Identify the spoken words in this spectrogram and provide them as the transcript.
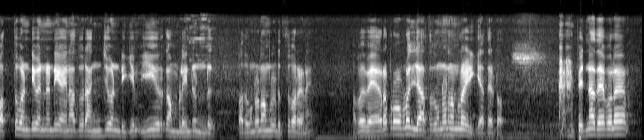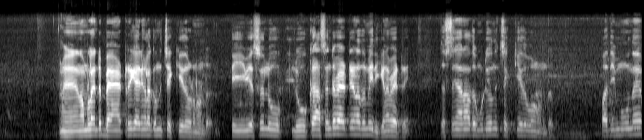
പത്ത് വണ്ടി വന്നിട്ടുണ്ടെങ്കിൽ അതിനകത്ത് ഒരു അഞ്ച് വണ്ടിക്കും ഈ ഒരു കംപ്ലൈന്റ് ഉണ്ട്. അപ്പോൾ അതുകൊണ്ടാണ് നമ്മൾ എടുത്ത് പറയണേ. അപ്പോൾ വേറെ പ്രോബ്ലം ഇല്ലാത്തതുകൊണ്ടാണ് നമ്മൾ അഴിക്കാത്തത് കേട്ടോ. പിന്നെ അതേപോലെ നമ്മളതിന്റെ ബാറ്ററി കാര്യങ്ങളൊക്കെ ഒന്ന് ചെക്ക് ചെയ്ത് വിടുന്നുണ്ട് ടി വി എസ് ലൂ ലൂക്കാസിന്റെ ബാറ്ററിയാണ് അതും ഇരിക്കണ ബാറ്ററി ജസ്റ്റ് ഞാൻ അതും കൂടി ഒന്ന് ചെക്ക് ചെയ്ത് പോകുന്നുണ്ട്. പതിമൂന്ന്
